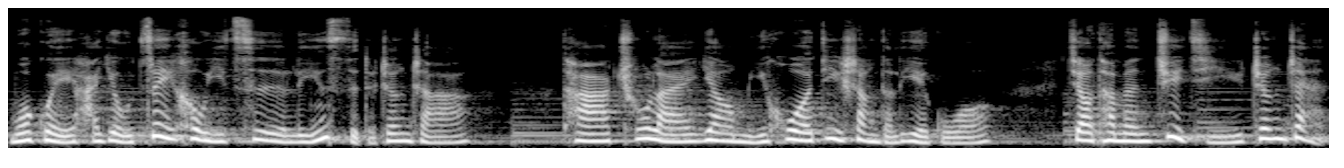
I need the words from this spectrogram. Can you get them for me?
魔鬼还有最后一次临死的挣扎，他出来要迷惑地上的列国，叫他们聚集征战。”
